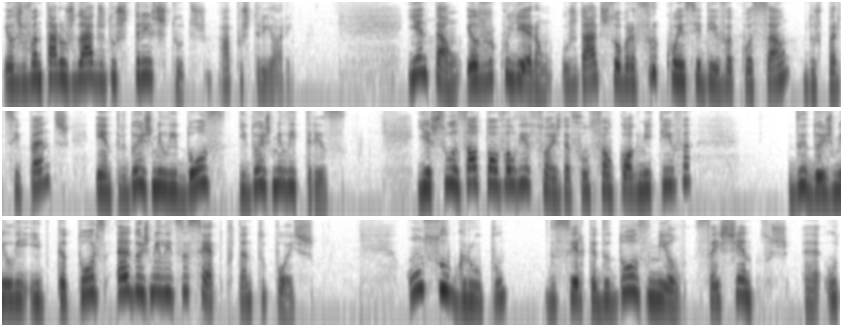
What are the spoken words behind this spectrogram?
Eles levantaram os dados dos três estudos, a posteriori. E então, eles recolheram os dados sobre a frequência de evacuação dos participantes entre 2012 e 2013 e as suas autoavaliações da função cognitiva de 2014 a 2017, portanto, depois. Um subgrupo de cerca de 12.600 uh,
